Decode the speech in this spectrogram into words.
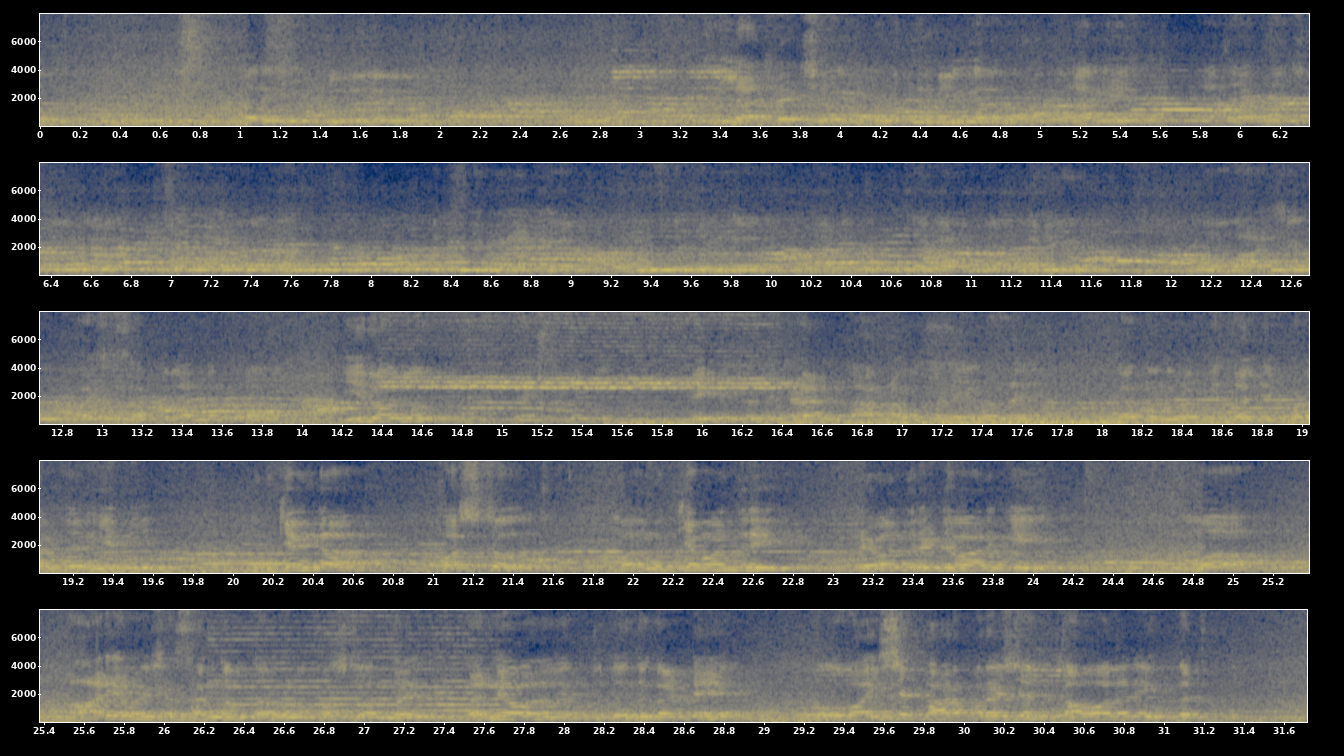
మరి జిల్లా అధ్యక్షుడు మురళి గారు అలాగే మరియు ఈరోజు ప్రెస్ మీటింగ్ పెట్టడానికి కారణం ఒకటే ఇంకా ముందు పెద్దలు చెప్పడం జరిగింది. ముఖ్యంగా ఫస్ట్ మన ముఖ్యమంత్రి రేవంత్ రెడ్డి వారికి మా ఆర్య వైశ్య సంఘం తరఫున ఫస్ట్ అందరికీ ధన్యవాదాలు చెప్తున్నాను ఎందుకంటే ఒక వైశ్య కార్పొరేషన్ కావాలని గత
